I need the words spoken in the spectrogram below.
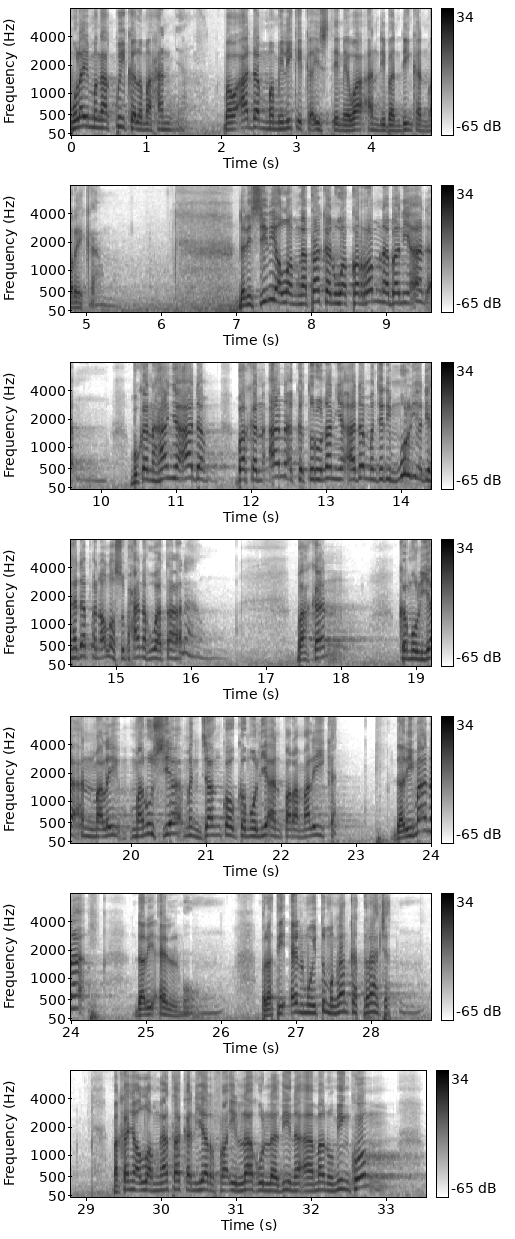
mulai mengakui kelemahannya bahwa Adam memiliki keistimewaan dibandingkan mereka dari sini Allah mengatakan wa karramna bani Adam. Bukan hanya Adam, bahkan anak keturunannya Adam menjadi mulia di hadapan Allah Subhanahu wa taala. Bahkan kemuliaan manusia menjangkau kemuliaan para malaikat. Dari mana? Dari ilmu. Berarti ilmu itu mengangkat derajat. Makanya Allah mengatakan yarfa'illahu alladhina amanu minkum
